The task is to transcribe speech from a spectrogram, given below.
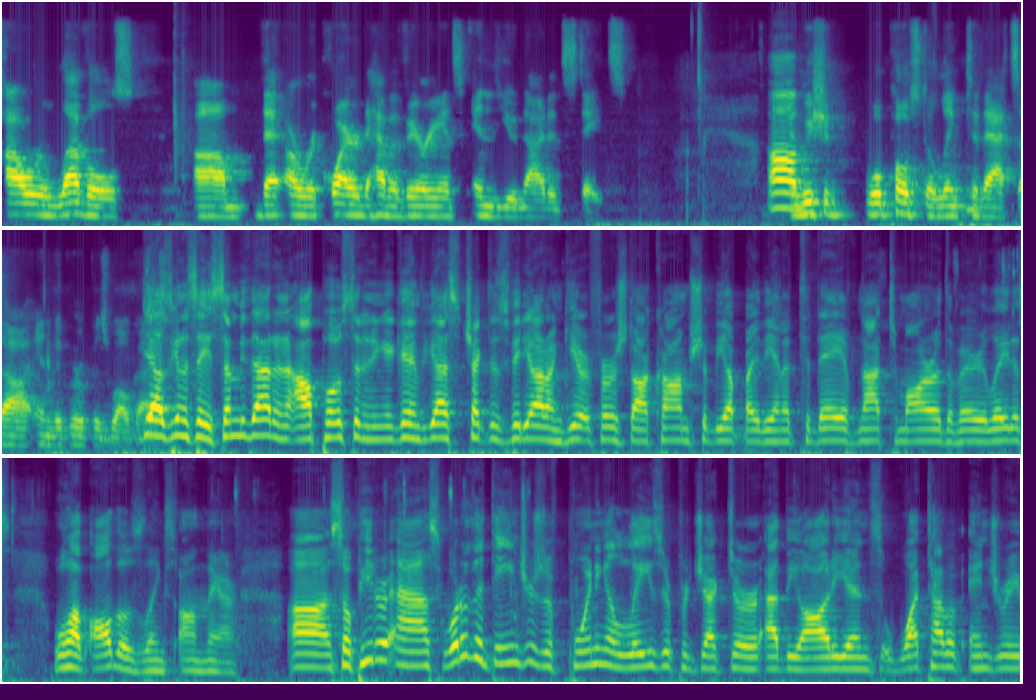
power levels um, that are required to have a variance in the United States. Um, and we should we'll post a link to that uh, in the group as well, guys. Yeah, I was gonna say send me that and I'll post it. And again, if you guys check this video out on gearitfirst.com, should be up by the end of today, if not tomorrow, the very latest. We'll have all those links on there. Uh, so Peter asks, what are the dangers of pointing a laser projector at the audience? What type of injury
